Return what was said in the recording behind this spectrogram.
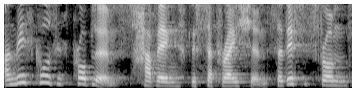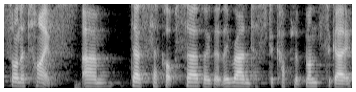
and this causes problems having this separation. So this is from Sonatype's um, DevSecOps survey that they ran just a couple of months ago.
